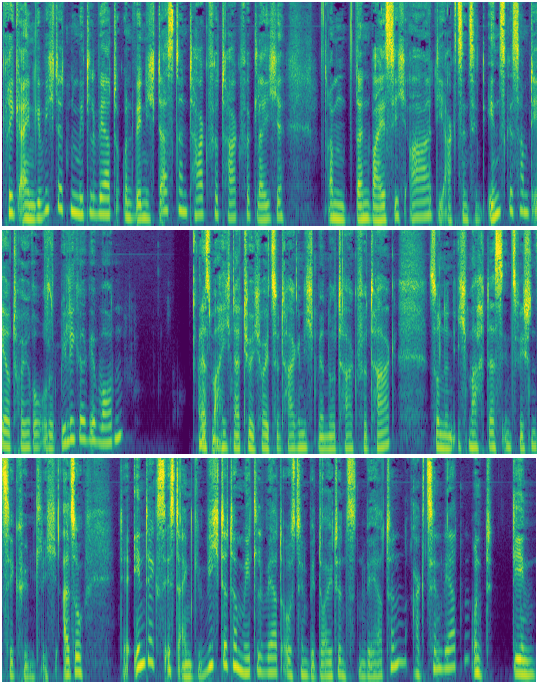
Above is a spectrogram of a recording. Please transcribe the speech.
kriege einen gewichteten Mittelwert und wenn ich das dann Tag für Tag vergleiche, ähm, dann weiß ich, ah, die Aktien sind insgesamt eher teurer oder billiger geworden. Das mache ich natürlich heutzutage nicht mehr nur Tag für Tag, sondern ich mache das inzwischen sekündlich. Also der Index ist ein gewichteter Mittelwert aus den bedeutendsten Werten, Aktienwerten und den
